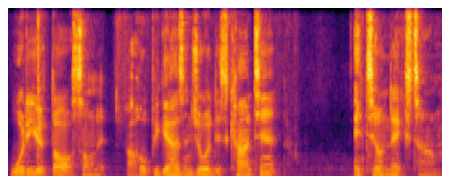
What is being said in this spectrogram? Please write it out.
What are your thoughts on it? I hope you guys enjoyed this content. Until next time.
